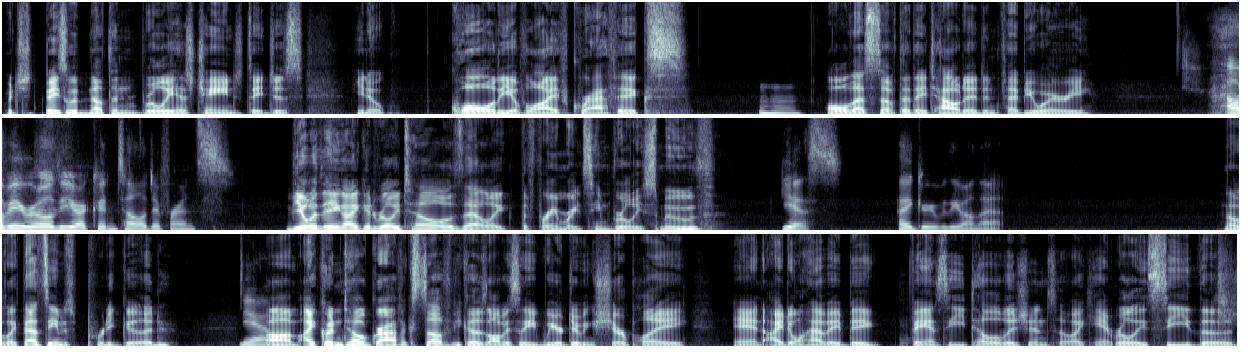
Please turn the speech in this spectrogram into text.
Which basically nothing really has changed. They just, you know, quality of life, graphics, hmm all that stuff that they touted in February. I'll be real with you. I couldn't tell a difference. The only thing I could really tell is that like the frame rate seemed really smooth. Yes, I agree with you on that. And I was like, that seems pretty good. Yeah. Um, I couldn't tell graphic stuff because obviously we are doing share play, and I don't have a big fancy television, so I can't really see the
